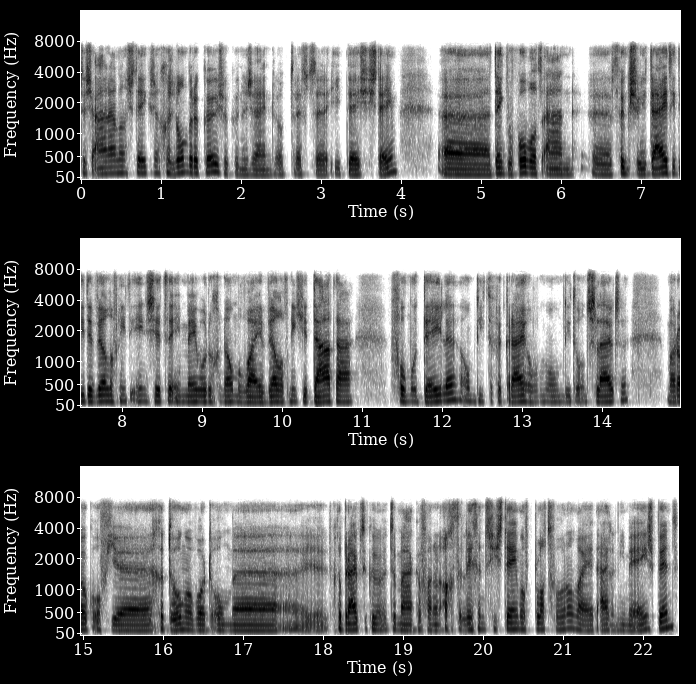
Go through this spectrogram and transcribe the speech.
tussen aanhalingstekens een gezondere keuze kunnen zijn wat betreft eh IT-systeem. Eh, denk bijvoorbeeld aan eh, functionaliteiten die er wel of niet in zitten, in mee worden genomen, waar je wel of niet je data voor moet delen om die te verkrijgen of om die te ontsluiten. Maar ook of je gedwongen wordt om gebruik te kunnen te maken van een achterliggend systeem of platform waar je het eigenlijk niet mee eens bent.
